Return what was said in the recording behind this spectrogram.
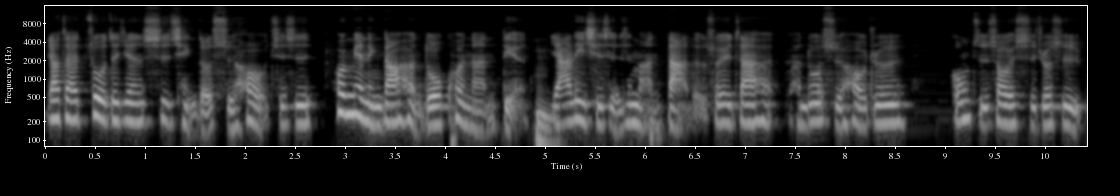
要在做这件事情的时候，其实会面临到很多困难点，压力其实也是蛮大的。所以在很很多时候，就是公职兽医师就是。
